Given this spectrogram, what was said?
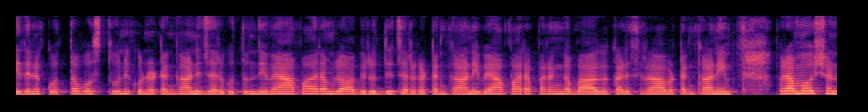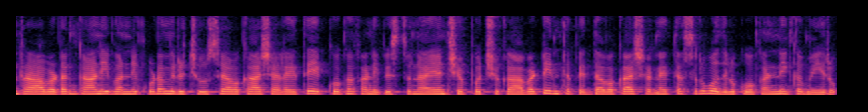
ఏదైనా కొత్త వస్తువుని కొనటం కానీ జరుగుతుంది. వ్యాపారంలో అభివృద్ధి జరగటం కానీ వ్యాపార పరంగా బాగా కలిసి రావటం కానీ ప్రమోషన్ రావడం కానీ ఇవన్నీ కూడా మీరు చూసే అవకాశాలు అయితే ఎక్కువగా కనిపిస్తున్నాయని చెప్పొచ్చు కాబట్టి ఇంత పెద్ద అవకాశాన్ని అయితే అసలు వదులుకోకండి. ఇంకా మీరు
